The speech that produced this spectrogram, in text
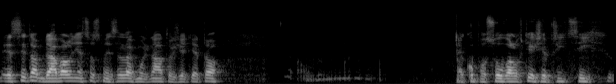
jestli tam dávalo něco smysl, tak možná to, že tě to jako posouvalo v těch žebřících e,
